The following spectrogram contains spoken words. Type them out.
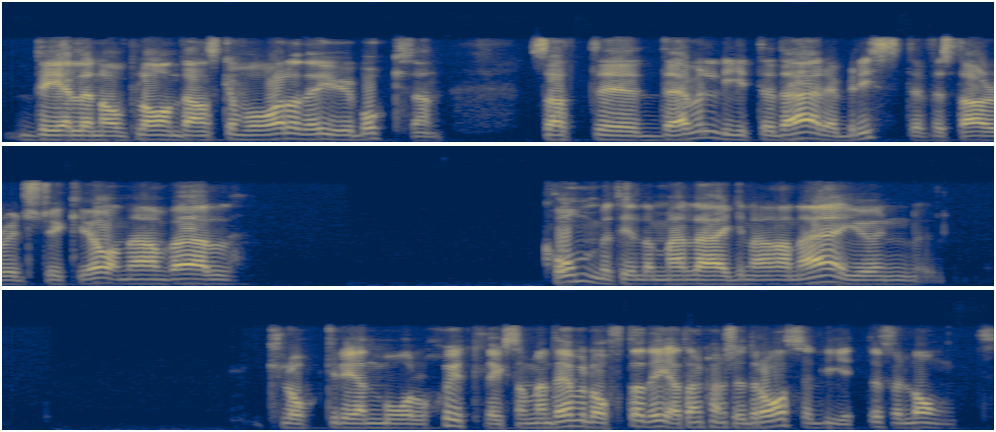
delen av plan där han ska vara. Det är ju i boxen. Så att eh, det är väl lite där det brister för Starwich tycker jag. När han väl kommer till de här lägena. Han är ju en klockren målskytt. Liksom. Men det är väl ofta det, att han kanske drar sig lite för långt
